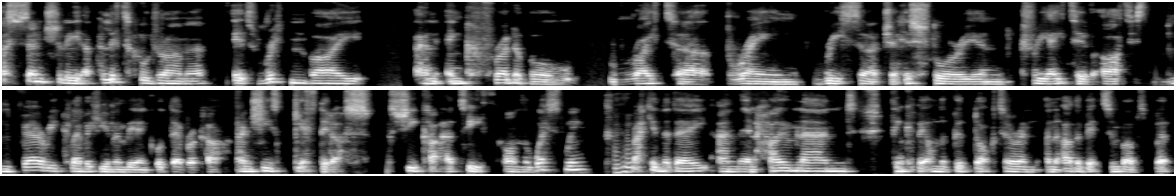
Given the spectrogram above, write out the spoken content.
essentially a political drama it's written by an incredible writer, brain, researcher, historian, creative artist, very clever human being called Deborah Cahn. And she's gifted us. She cut her teeth on the West Wing Mhm. back in the day, and then Homeland, think a bit on the Good Doctor and, and other bits and bobs. But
